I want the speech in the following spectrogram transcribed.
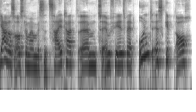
Jahresausgang, wenn man ein bisschen Zeit hat, ähm, zu empfehlenswert. Und es gibt auch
